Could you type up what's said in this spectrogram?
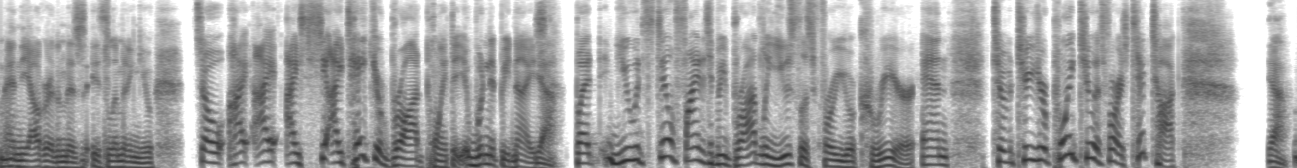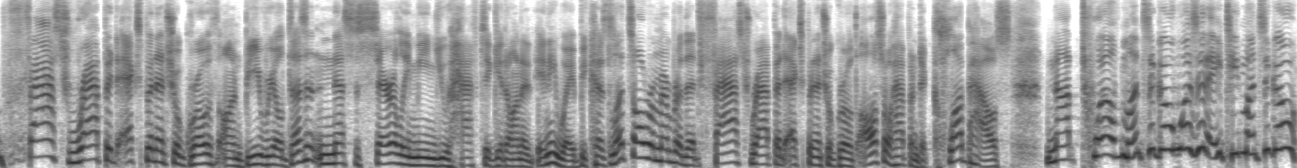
mm-hmm. and the algorithm is is limiting you. So I, I I see I take your broad point that wouldn't it be nice? Yeah. But you would still find it to be broadly useless for your career. And to to your point too, as far as TikTok, Yeah. Fast, rapid, exponential growth on Be Real doesn't necessarily mean you have to get on it anyway, because let's all remember that fast, rapid, exponential growth also happened to Clubhouse not 12 months ago, was it? 18 months ago?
